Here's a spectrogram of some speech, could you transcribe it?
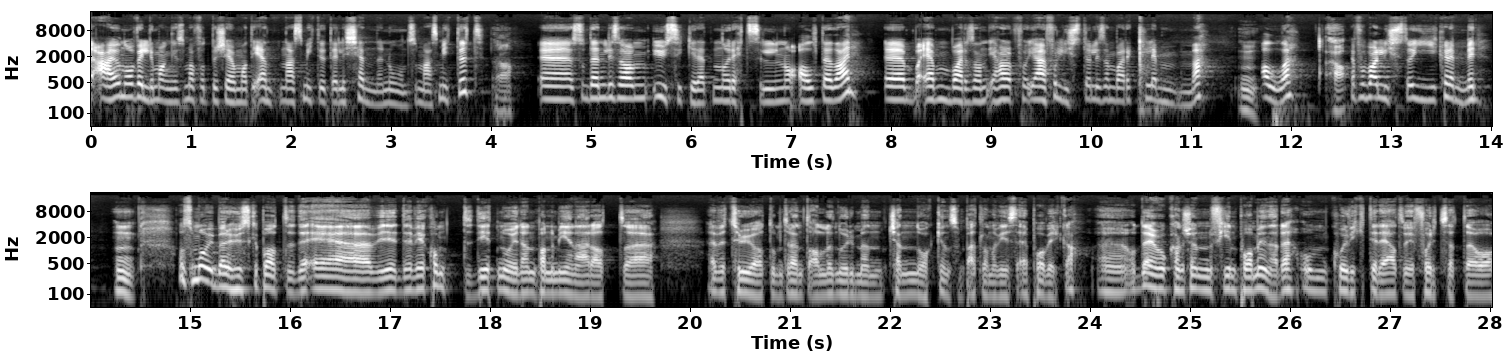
det er jo nå veldig mange som har fått beskjed om at de enten er smittet eller kjenner noen som er smittet. Ja. Eh, så den liksom usikkerheten og redselen og alt det der eh, Jeg bare sånn Jeg har for, jeg får lyst til å liksom bare klemme alle. Ja. Jeg får bare lyst til å gi klemmer. Mm. Og så må vi bare huske på at det er Vi, det, vi er kommet dit nå i den pandemien her at uh, jeg vil tro at omtrent alle nordmenn kjenner noen som på et eller annet vis er påvirka. og det er jo kanskje en fin påminner det, om hvor viktig det er at vi fortsetter å,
